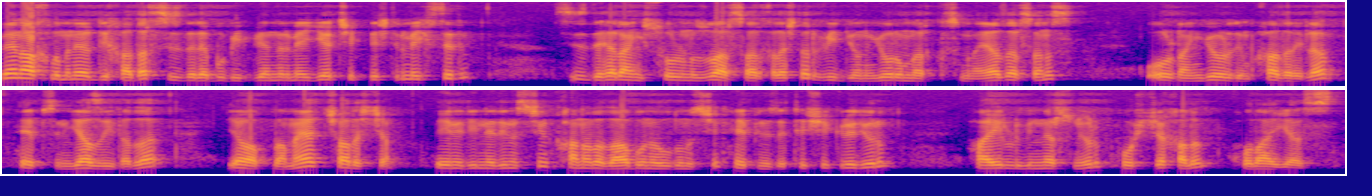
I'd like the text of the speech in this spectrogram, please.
Ben aklımın erdiği kadar sizlere bu bilgilendirmeyi gerçekleştirmek istedim. Sizde herhangi sorunuz varsa arkadaşlar videonun yorumlar kısmına yazarsanız oradan gördüğüm kadarıyla hepsini yazıyla da cevaplamaya çalışacağım. Beni dinlediğiniz için, kanala da abone olduğunuz için hepinize teşekkür ediyorum. Hayırlı günler sunuyorum. Hoşça kalın. Kolay gelsin.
